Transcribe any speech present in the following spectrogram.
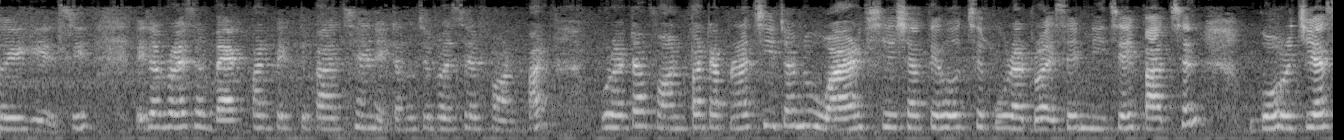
হয়ে গিয়েছি। এটা ড্রেসের ব্যাক পার্ট দেখতে পাচ্ছেন, এটা হচ্ছে ড্রেসের ফ্রন্ট পার্ট পুরোটা ফ্রন্ট পার্ট আপনারা চিটানো ওয়ার্ক সেই সাথে হচ্ছে পুরো ড্রেসের নিচেই পাচ্ছেন গর্জিয়াস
